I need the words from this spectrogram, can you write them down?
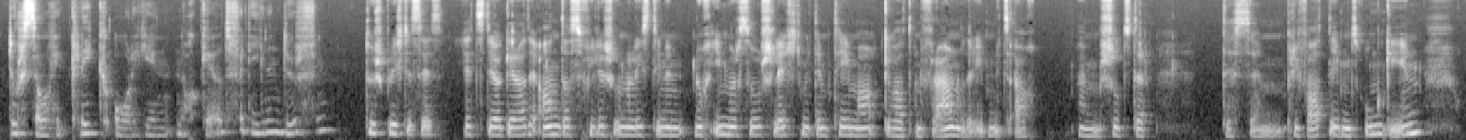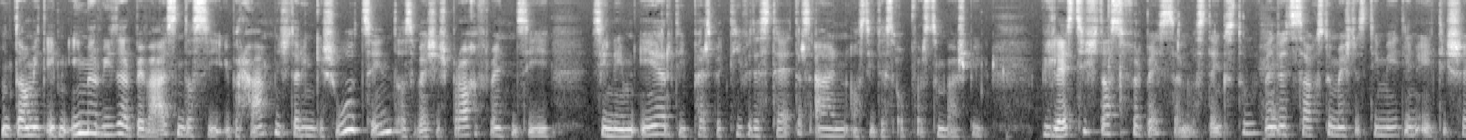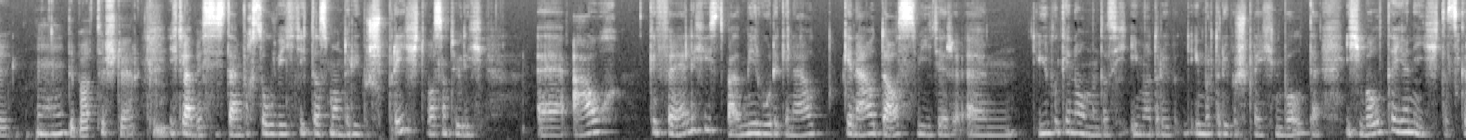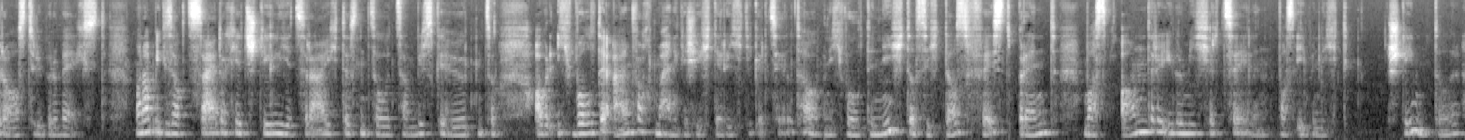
durch solche Klickorgien noch Geld verdienen dürfen? Du sprichst es jetzt ja gerade an, dass viele Journalistinnen noch immer so schlecht mit dem Thema Gewalt an Frauen oder eben jetzt auch ähm, Schutz der, des ähm, Privatlebens umgehen und damit eben immer wieder beweisen, dass sie überhaupt nicht darin geschult sind. Also welche Sprache verwenden sie, Sie nehmen eher die Perspektive des Täters ein als die des Opfers zum Beispiel. Wie lässt sich das verbessern? Was denkst du, wenn du jetzt sagst, du möchtest die medienethische mhm. Debatte stärken? Ich glaube, es ist einfach so wichtig, dass man darüber spricht, was natürlich äh, auch gefährlich ist, weil mir wurde genau, genau das wieder ähm, übel genommen, dass ich immer darüber, immer darüber sprechen wollte. Ich wollte ja nicht, dass Gras darüber wächst. Man hat mir gesagt, sei doch jetzt still, jetzt reicht es und so, jetzt haben wir es gehört und so. Aber ich wollte einfach meine Geschichte richtig erzählt haben. Ich wollte nicht, dass sich das festbrennt, was andere über mich erzählen, was eben nicht stimmt. Oder?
